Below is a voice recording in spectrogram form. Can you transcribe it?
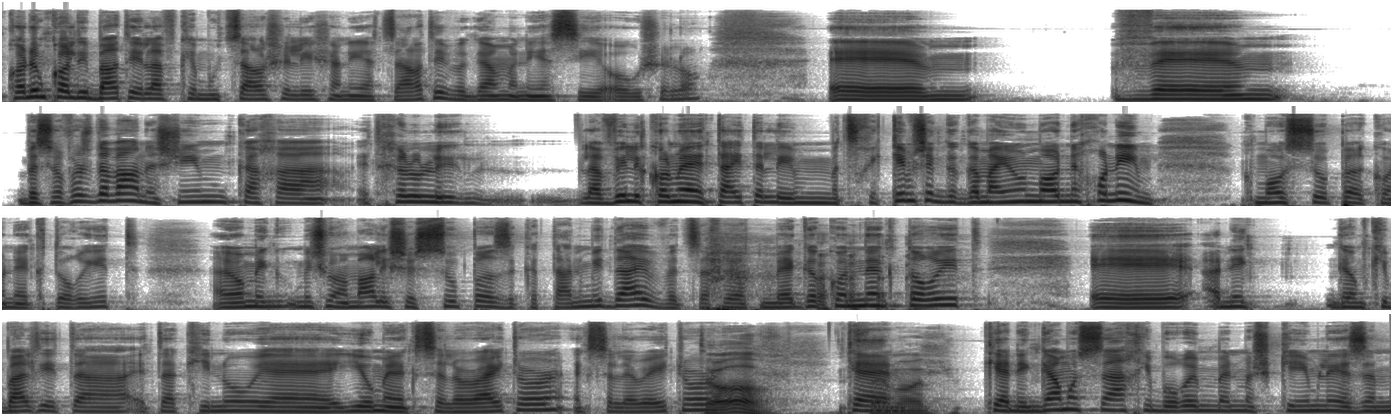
קודם כל דיברתי אליו כמוצר שלי שאני יצרתי, וגם אני ה-CEO שלו. אמ, ובסופו של דבר, אנשים ככה התחילו לי, להביא לי כל מיני טייטלים מצחיקים שגם היו מאוד נכונים, כמו סופר קונקטורית. היום מישהו אמר לי שסופר זה קטן מדי וצריך להיות מגה קונקטורית. אה, אני גם קיבלתי את, ה, את הכינוי אה, Human Accelerator, Accelerator. טוב. כן, כי אני גם עושה חיבורים בין משקיעים ליזמ,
